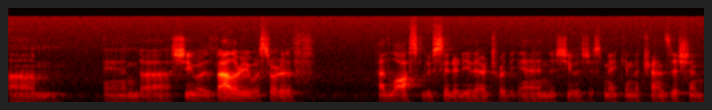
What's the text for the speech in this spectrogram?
Um, and uh, she was, Valerie was sort of, had lost lucidity there toward the end as she was just making the transition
